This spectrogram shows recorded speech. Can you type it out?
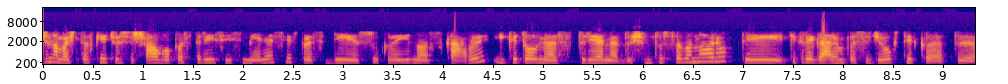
Žinoma, šitas skaičius išaugo pastaraisiais mėnesiais, prasidėjus Ukrainos karui. Iki tol mes turėjome 200 savanorių. Tai tikrai galim pasidžiaugti, kad e,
